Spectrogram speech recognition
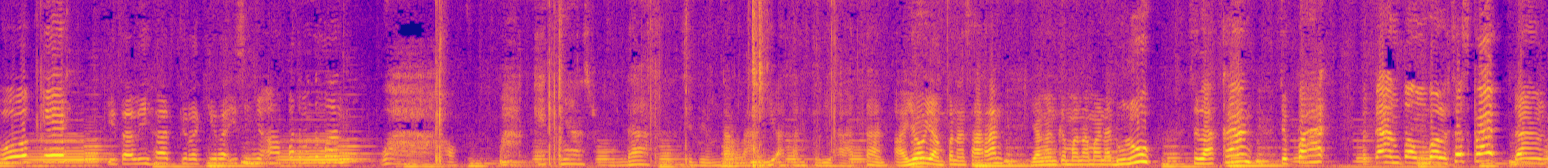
Oke kita lihat kira-kira isinya apa teman-teman. Wow paketnya sudah. Sebentar lagi akan kelihatan. Ayo yang penasaran jangan ke mana-mana dulu. Silahkan cepat tekan tombol subscribe dan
